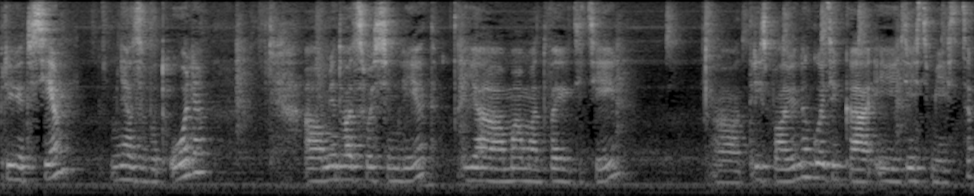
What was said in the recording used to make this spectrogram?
Привет всем! Меня зовут Оля, а, мне 28 лет, я мама двоих детей, а, три с половиной годика и 10 месяцев,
